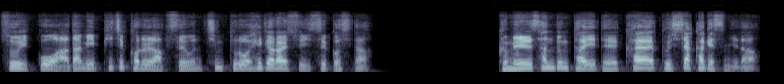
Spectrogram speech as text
수 있고 아담이 피지컬을 앞세운 침투로 해결할 수 있을 것이다. 금일 산둥타이 대 카야F 시작하겠습니다.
